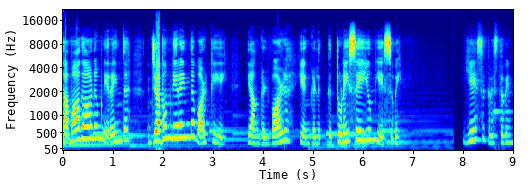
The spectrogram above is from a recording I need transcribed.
சமாதானம் நிறைந்த ஜபம் நிறைந்த வாழ்க்கையை நாங்கள் வாழ எங்களுக்கு துணை செய்யும் இயேசுவே. இயேசு கிறிஸ்துவின்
